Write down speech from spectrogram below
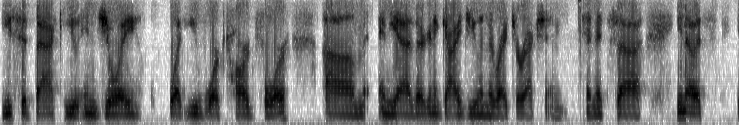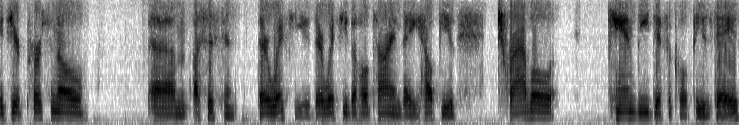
You sit back, you enjoy what you've worked hard for. Um, and yeah, they're going to guide you in the right direction. And it's, uh, you know, it's it's your personal um, assistant. They're with you. They're with you the whole time. They help you. Travel can be difficult these days,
